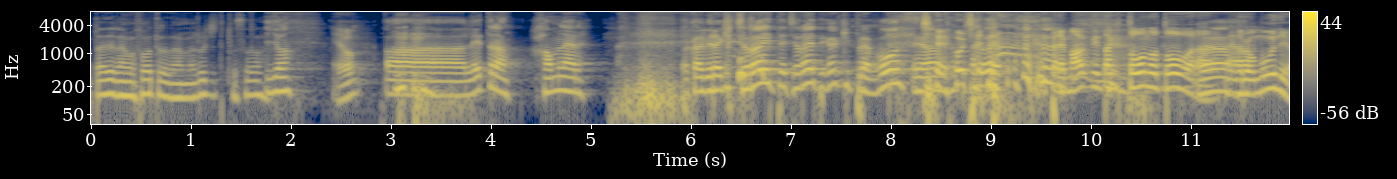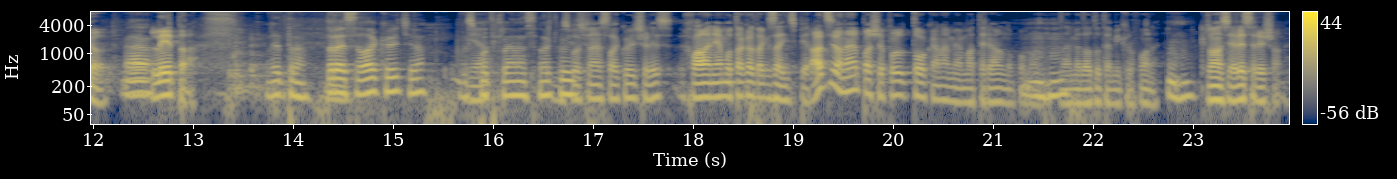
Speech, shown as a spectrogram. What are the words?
taj delamo foto, da nam je lučiti posodil. Ja. evo, Uh, letra, Hamler. A kaj bi rekli? Čarajte, čarajte, kakšen prevoz. Ja. če hočete premakniti tako tono tovora Ja. v Romunijo, Ja. leta. Letra. Torej, Selakovič, ja. Gospod Ja. Klemen Gospod Selakovič. Klemen Slakovič, res. Hvala njemu tako tako za inspiracijo, ne? pa še pol to, kar nam je materialno pomagalo, uh -huh. da nam je dal te mikrofone. Uh -huh. Ker to nas je res rešil. ne.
